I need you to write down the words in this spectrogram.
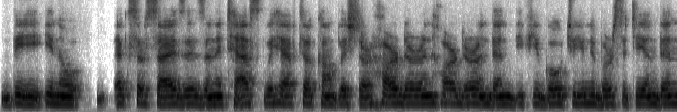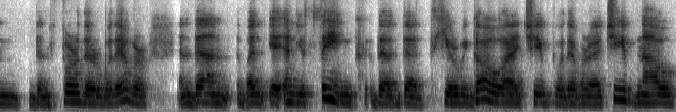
the you know exercises and the task we have to accomplish are harder and harder. And then if you go to university and then then further whatever and then and, and you think that that here we go i achieved whatever i achieved. Now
